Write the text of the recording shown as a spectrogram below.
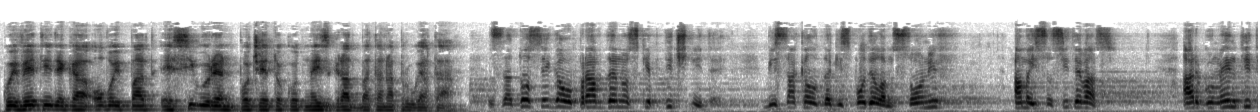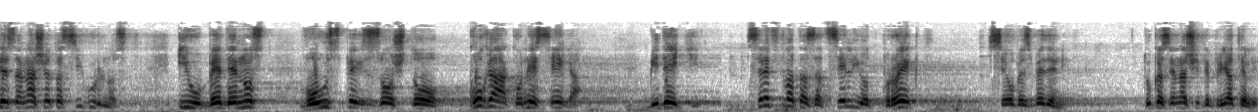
кој вети дека овој пат е сигурен почетокот на изградбата на пругата. За досега оправдано скептичните би сакал да ги споделам со нив, ама и со сите вас. Аргументите за нашата сигурност и убеденост во успех зошто кога ако не сега, бидејќи Средствата за целиот проект се обезбедени. Тука се нашите пријатели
